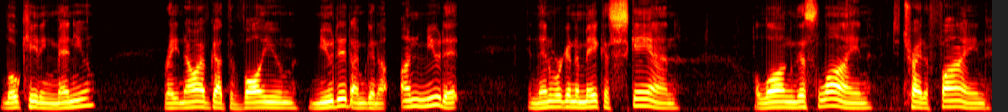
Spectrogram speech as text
locating menu. Right now I've got the volume muted. I'm going to unmute it and then we're going to make a scan along this line to try to find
